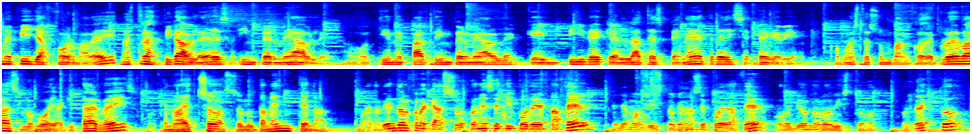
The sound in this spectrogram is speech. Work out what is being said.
me pilla forma, ¿veis? No es transpirable, es impermeable, o tiene parte impermeable que impide que el látex penetre y se pegue bien. Como esto es un banco de pruebas, lo voy a quitar, ¿veis? Porque no ha hecho absolutamente nada. Bueno, viendo el fracaso con ese tipo de papel, que ya hemos visto que no se puede hacer, o yo no lo he visto correcto,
